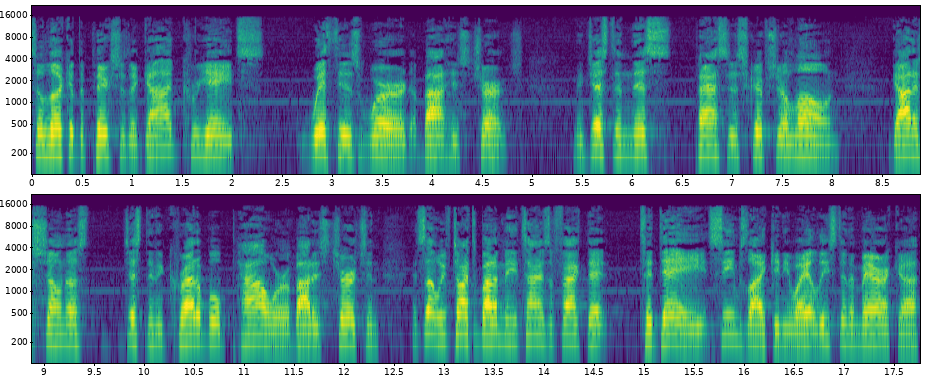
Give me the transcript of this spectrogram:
to look at the picture that God creates with His Word about His church. I mean, just in this passage of Scripture alone, God has shown us just an incredible power about His church. And, and something we've talked about it many times the fact that today, it seems like anyway, at least in America,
